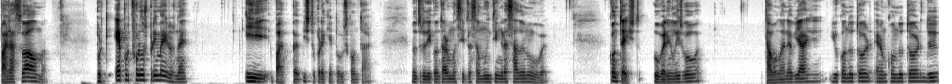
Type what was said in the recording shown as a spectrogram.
Paz à sua alma. Porque, é porque foram os primeiros, né? E, pá, isto para quê? Para vos contar. No outro dia contaram uma situação muito engraçada no Uber. Contexto. Uber em Lisboa. Estavam lá na viagem e o condutor era um condutor de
